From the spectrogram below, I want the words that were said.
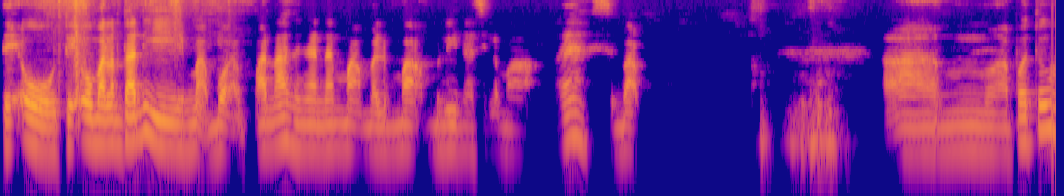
TO, TO malam tadi mak buat panas dengan mak, mak beli nasi lemak eh sebab um, apa tu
